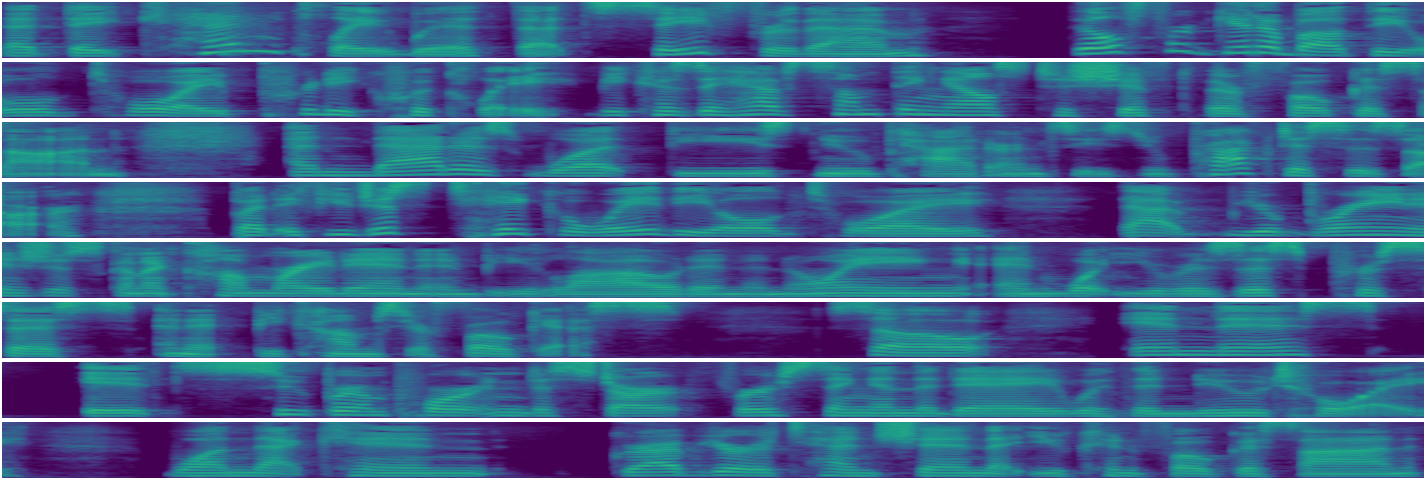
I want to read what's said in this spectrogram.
that they can play with that's safe for them, they'll forget about the old toy pretty quickly because they have something else to shift their focus on. And that is what these new patterns, these new practices are. But if you just take away the old toy, that your brain is just going to come right in and be loud and annoying. And what you resist persists and it becomes your focus. So in this, it's super important to start first thing in the day with a new toy, one that can grab your attention that you can focus on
